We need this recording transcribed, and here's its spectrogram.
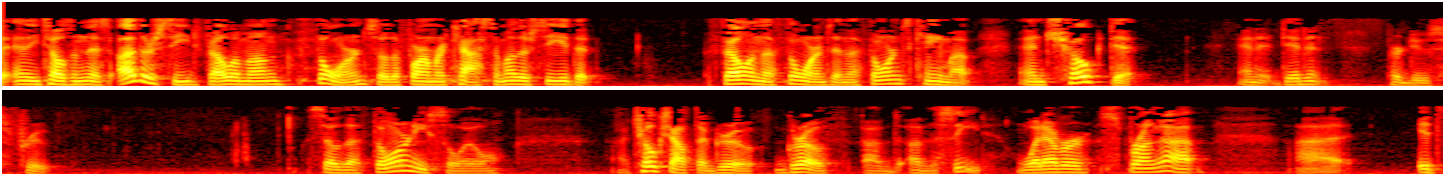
and he tells them this Other seed fell among thorns, so the farmer cast some other seed that fell in the thorns, and the thorns came up and choked it, and it didn't produce fruit. So the thorny soil uh, chokes out the grow, growth of, of the seed. Whatever sprung up, uh, it's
